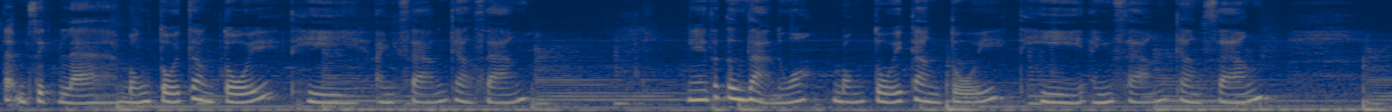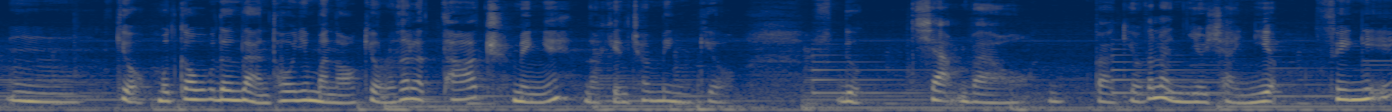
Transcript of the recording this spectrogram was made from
Tạm dịch là bóng tối càng tối thì ánh sáng càng sáng nghe rất đơn giản đúng không? Bóng tối càng tối thì ánh sáng càng sáng. Uhm, kiểu một câu đơn giản thôi nhưng mà nó kiểu nó rất là touch mình ấy. Nó khiến cho mình kiểu được chạm vào và kiểu rất là nhiều trải nghiệm suy nghĩ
